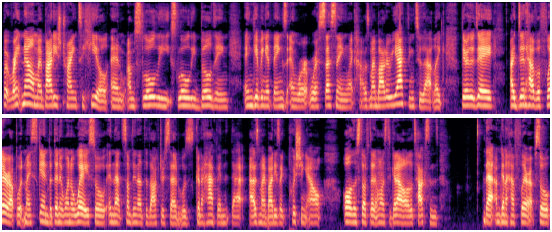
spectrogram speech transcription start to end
But right now, my body's trying to heal and I'm slowly, slowly building and giving it things. And we're, we're assessing like, how is my body reacting to that? Like the other day, I did have a flare up with my skin, but then it went away. So, and that's something that the doctor said was going to happen that as my body's like pushing out all the stuff that it wants to get out, all the toxins, that I'm gonna have flare ups. So,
